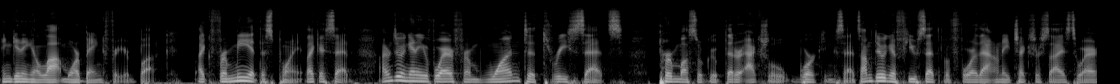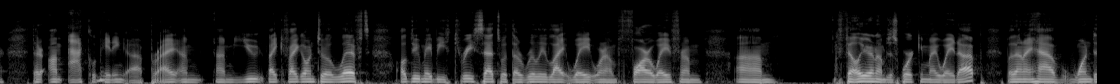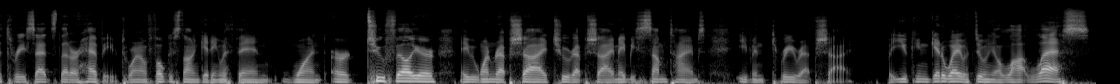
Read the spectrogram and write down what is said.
and getting a lot more bang for your buck. Like for me at this point, like I said, I'm doing anywhere from one to three sets per muscle group that are actual working sets. I'm doing a few sets before that on each exercise to where I'm acclimating up, right? I'm I'm you like if I go into a lift, I'll do maybe three sets with a really light weight where I'm far away from um, failure and I'm just working my weight up. But then I have one to three sets that are heavy to where I'm focused on getting within one or two failure, maybe one rep shy, two reps shy, maybe sometimes even three reps shy. But you can get away with doing a lot less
